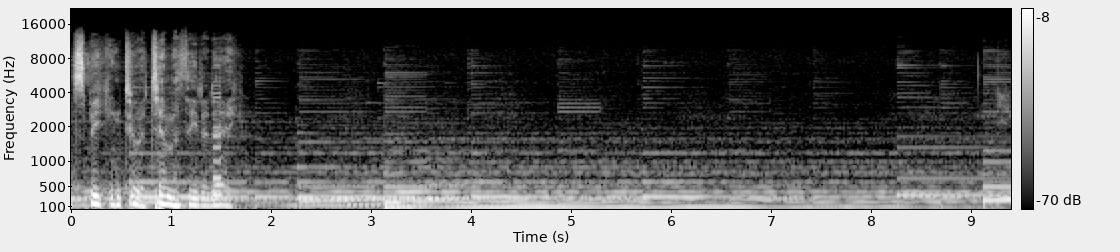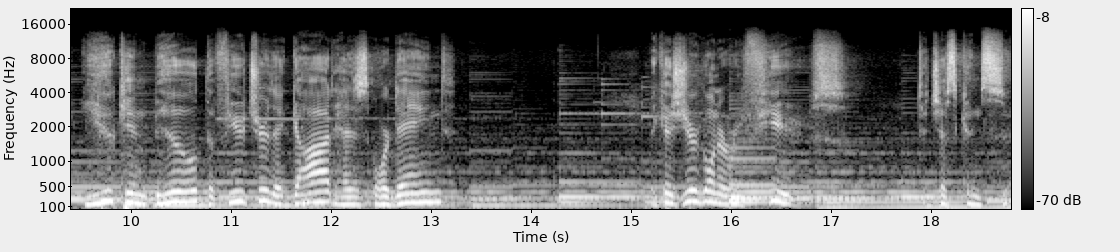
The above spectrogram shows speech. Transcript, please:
God speaking to a Timothy today. You can build the future that God has ordained because you're going to refuse to just consume.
